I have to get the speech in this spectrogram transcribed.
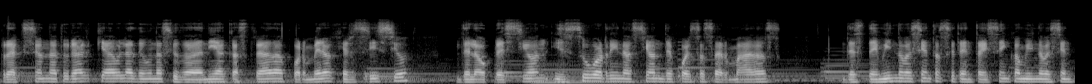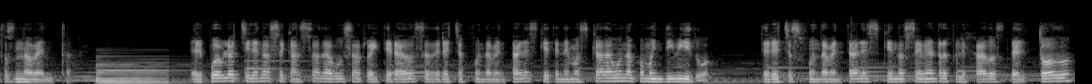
reacción natural que habla de una ciudadanía castrada por mero ejercicio de la opresión y subordinación de Fuerzas Armadas desde 1975 a 1990. El pueblo chileno se cansó de abusos reiterados a derechos fundamentales que tenemos cada uno como individuo, derechos fundamentales que no se ven reflejados del todo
